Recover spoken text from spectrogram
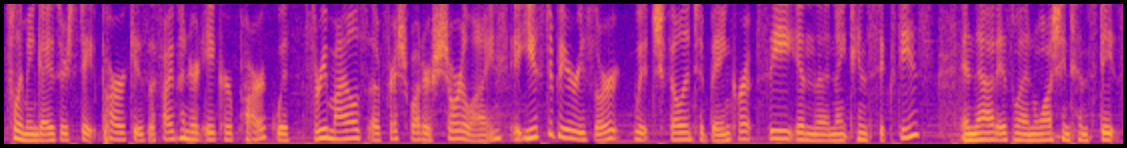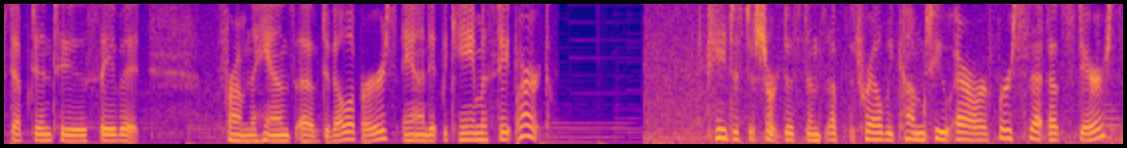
Flaming Geyser State Park is a 500 acre park with three miles of freshwater shoreline. It used to be a resort which fell into bankruptcy in the 1960s, and that is when Washington State stepped in to save it from the hands of developers and it became a state park. Okay, just a short distance up the trail, we come to our first set of stairs.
